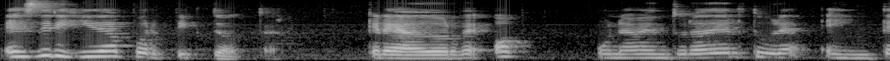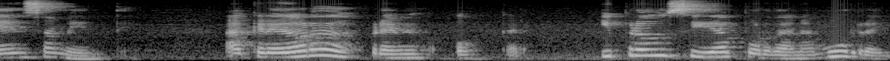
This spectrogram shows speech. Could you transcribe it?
es dirigida por Pick Doctor, creador de Op, una aventura de altura e intensamente, acreedor de dos premios Oscar, y producida por Dana Murray,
